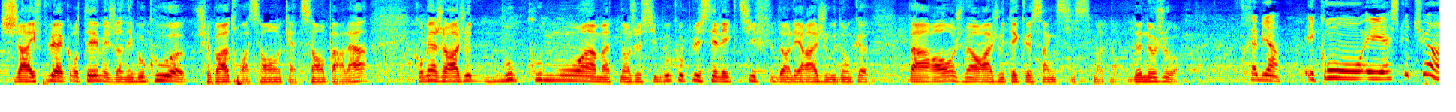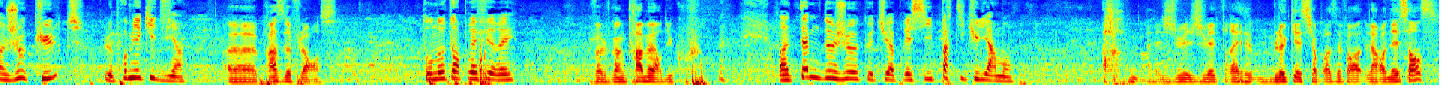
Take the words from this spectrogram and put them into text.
j'arrive plus à compter, mais j'en ai beaucoup, euh, je sais pas, 300, 400 par là. Combien j'en rajoute? Beaucoup moins maintenant. Je suis beaucoup plus sélectif dans les rajouts. Donc, euh, par an, je vais en rajouter que 5, 6 maintenant, de nos jours. Très bien. Et, qu'on- et est-ce que tu as un jeu culte, le premier qui te vient Euh, Prince de Florence, Ton auteur préféré? Wolfgang Kramer du coup. Un thème de jeu que tu apprécies particulièrement Je vais, je vais être bloqué sur Prince de Florence. La Renaissance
